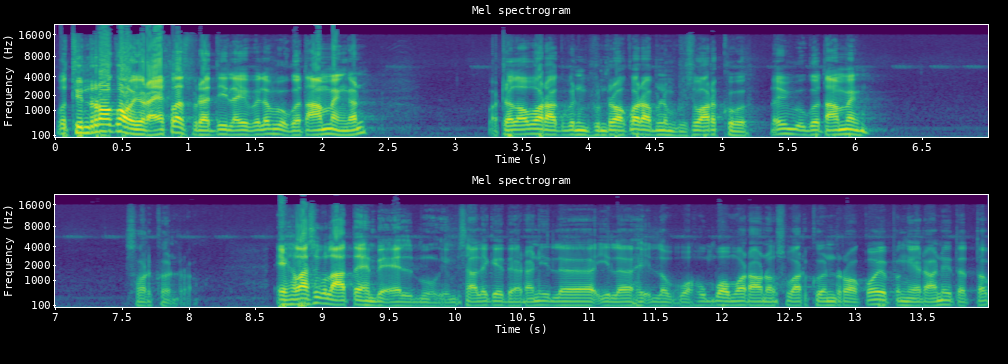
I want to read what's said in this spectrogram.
Wedi neraka ya ora ikhlas berarti la ilaha mbok tameng kan. Padahal Allah ora kepen neraka ora mlebu swarga, tapi mbok tameng. Swarga neraka. Ikhlas ku latih mbek ilmu. Misalnya kita darani la ilaha illallah umpama ora ono swarga neraka ya pangerane tetep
